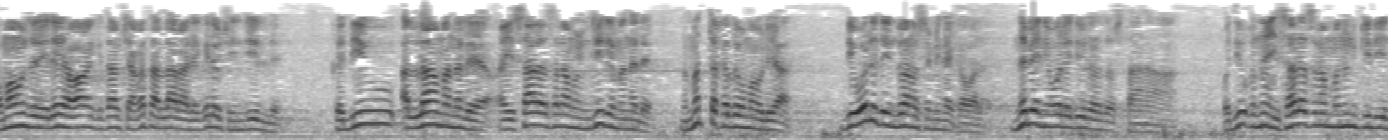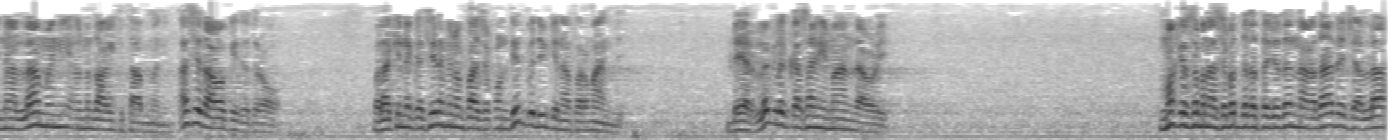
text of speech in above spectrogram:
و ما انزل الیه هغه کتاب چې هغه الله را لګل چې انجیل له کدیو الله منله عیسی علیہ السلام انجیل منله نو متخذو مولیا دی ولې د اندوانو سمینه کوله نه به نیول دی له دوستانه خو دیو نه عیسی علیہ السلام منون کې دي نه الله مني او نه دا کتاب مني اسه داوا کوي درو ولکن کثیر منهم فاسقون ډیر په دې کې نافرمان دي ډیر لګ لګ کسان ایمان راوړي مخکې سم مناسبت دلته تجدن نه غدا دی چې الله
